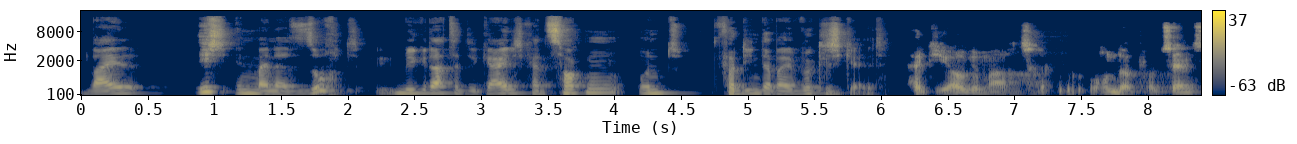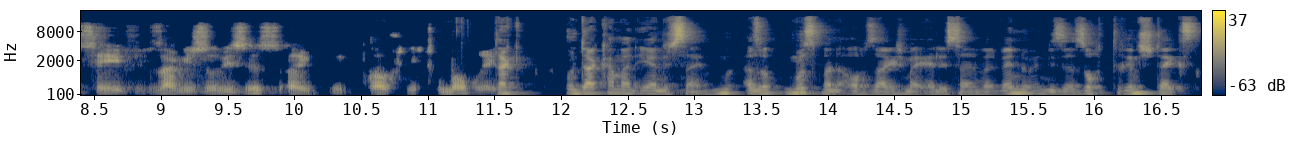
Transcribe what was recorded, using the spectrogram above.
weil ich in meiner Sucht mir gedacht hätte, geil, ich kann zocken und verdiene dabei wirklich Geld. Hätte ich auch gemacht. 100% safe, sage ich so, wie es ist. Brauche ich nicht drüber reden. Da, und da kann man ehrlich sein. Also muss man auch, sage ich mal, ehrlich sein, weil wenn du in dieser Sucht drin steckst,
